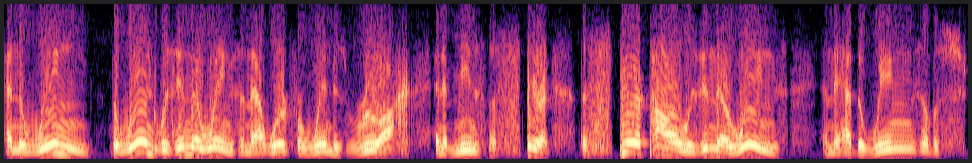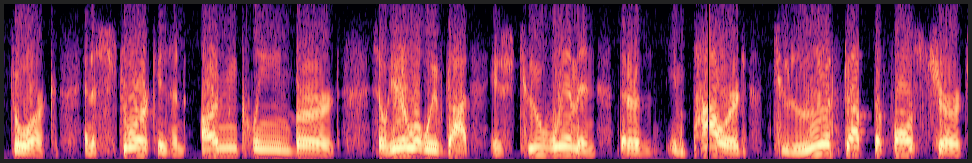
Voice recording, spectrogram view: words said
and the wing, the wind was in their wings, and that word for wind is ruach, and it means the spirit. The spirit power was in their wings, and they had the wings of a stork, and a stork is an unclean bird. So here, what we've got is two women that are empowered to lift up the false church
